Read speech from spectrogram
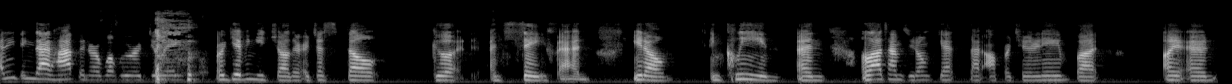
anything that happened or what we were doing or giving each other, it just felt good and safe and, you know, and clean. And a lot of times we don't get that opportunity, but I, and,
